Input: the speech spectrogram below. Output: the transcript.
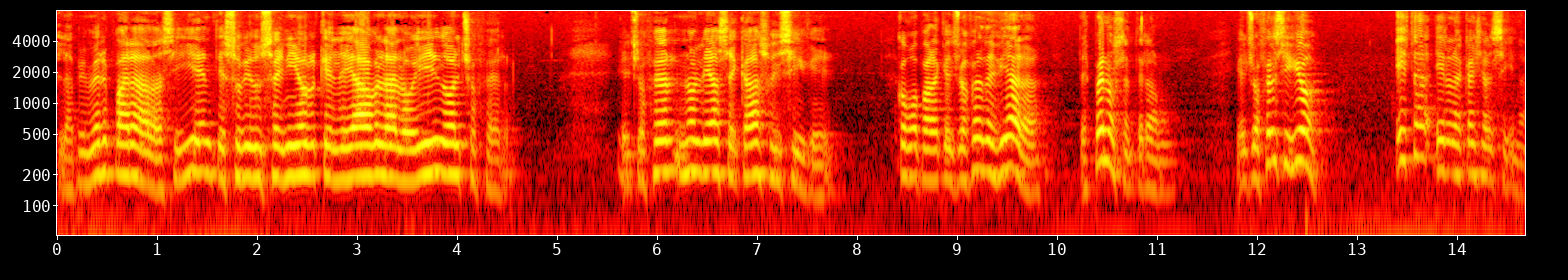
la primera parada siguiente sube un señor que le habla al oído al chofer. El chofer no le hace caso y sigue, como para que el chofer desviara. Después nos enteramos. El chofer siguió. Esta era la calle Alcina.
